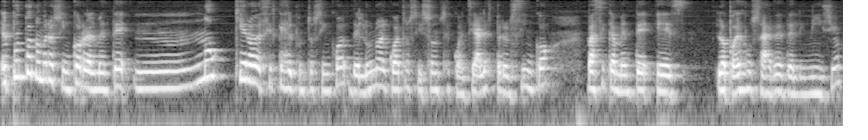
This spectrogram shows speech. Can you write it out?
El punto número 5 realmente mm, no quiero decir que es el punto 5, del 1 al 4 sí son secuenciales, pero el 5 básicamente es, lo puedes usar desde el inicio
